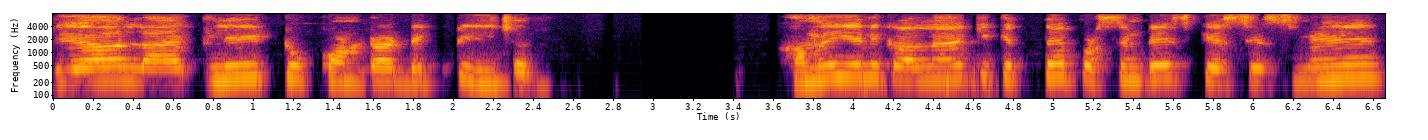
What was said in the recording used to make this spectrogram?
they are likely to contradict each other हमें ये निकालना है कि कितने परसेंटेज केसेस में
